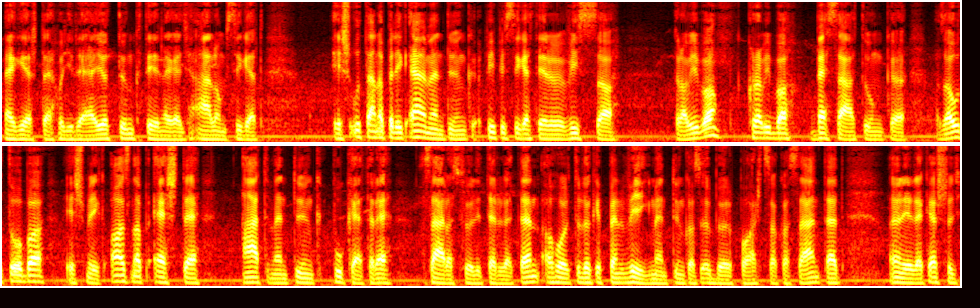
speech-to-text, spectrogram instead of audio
megérte, hogy ide eljöttünk, tényleg egy álomsziget. És utána pedig elmentünk Pipi szigetéről vissza Krabiba. Krabiba beszálltunk az autóba, és még aznap este átmentünk Puketre, a szárazföldi területen, ahol tulajdonképpen végigmentünk az öböl part szakaszán, tehát nagyon érdekes, hogy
